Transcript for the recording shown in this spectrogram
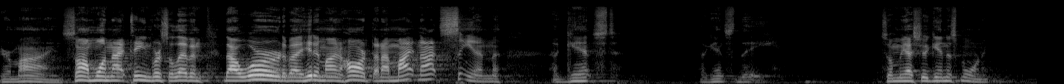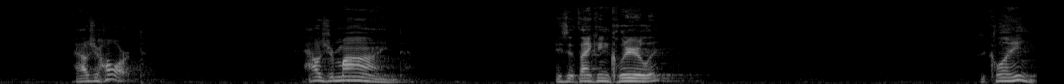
your mind. Psalm 119, verse 11 Thy word have I hid in mine heart that I might not sin against, against thee. So let me ask you again this morning How's your heart? How's your mind? Is it thinking clearly? Is it clean?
